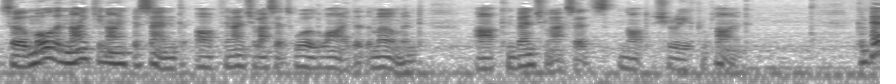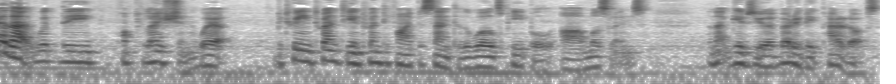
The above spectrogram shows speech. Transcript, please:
So more than 99% of financial assets worldwide at the moment are conventional assets not Sharia compliant. Compare that with the population where between 20 and 25% of the world's people are Muslims, and that gives you a very big paradox.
